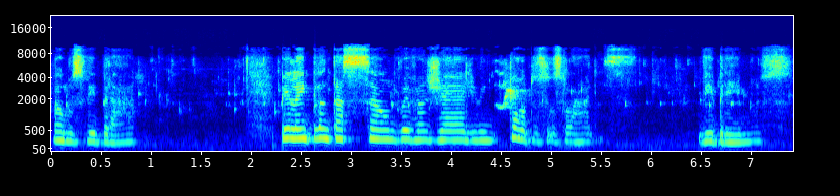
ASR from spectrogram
Vamos vibrar pela implantação do Evangelho em todos os lares. Vibremos.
